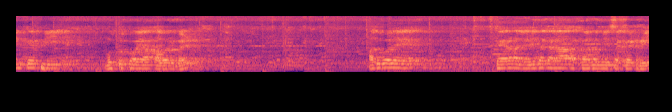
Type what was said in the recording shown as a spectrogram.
എൽ കെ പി മുത്തുക്കോയ അവറുകൾ. അതുപോലെ Kerala Lalithakala Akademi secretary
